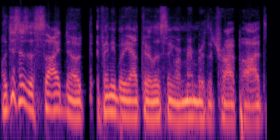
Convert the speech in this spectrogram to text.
well, just as a side note, if anybody out there listening remembers the tripods,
